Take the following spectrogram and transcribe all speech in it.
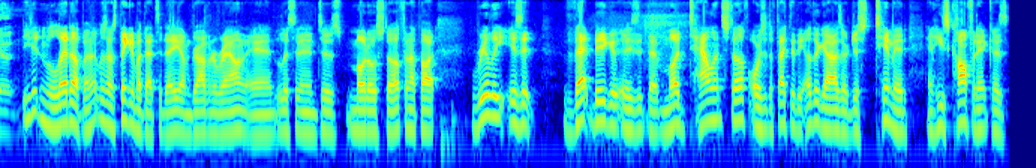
uh, he didn't let up, and that was I was thinking about that today. I'm driving around and listening to his moto stuff, and I thought, really, is it that big? Is it that mud talent stuff, or is it the fact that the other guys are just timid and he's confident because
